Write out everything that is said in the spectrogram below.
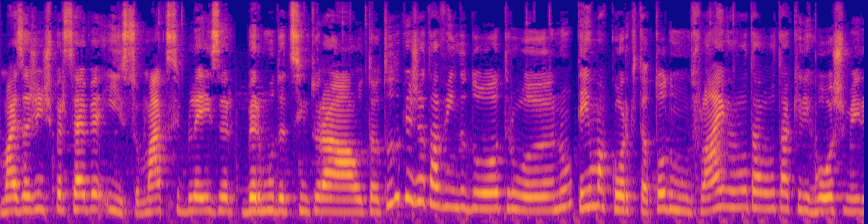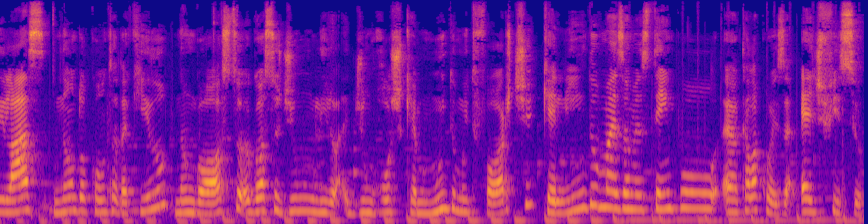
mas a gente percebe isso, maxi blazer, bermuda de cintura alta, tudo que já tá vindo do outro ano. Tem uma cor que tá todo mundo falando, ai, vai voltar, voltar aquele roxo meio lilás, não dou conta daquilo, não gosto. Eu gosto de um de um roxo que é muito, muito forte, que é lindo, mas ao mesmo tempo é aquela coisa, é difícil.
